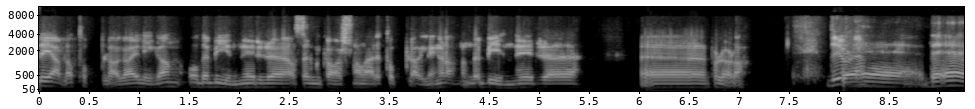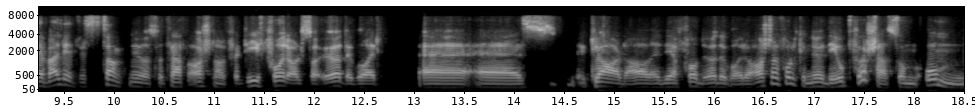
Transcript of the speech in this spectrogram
de jævla topplagene i ligaen. Og det begynner, eh, altså selv om ikke Arsenal er et topplag lenger, da, men det begynner eh, på lørdag. Det Det er, det er veldig interessant nå å treffe Arsenal, for de får altså Ødegård eh, eh, klar. da, De har fått Ødegård. Og Arsenal-folket nå de oppfører seg som om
